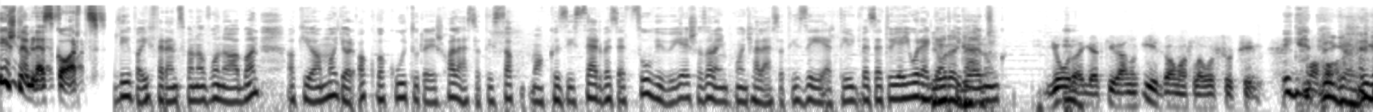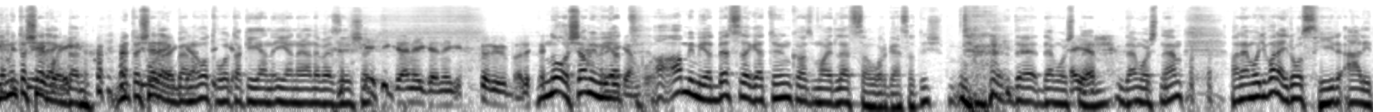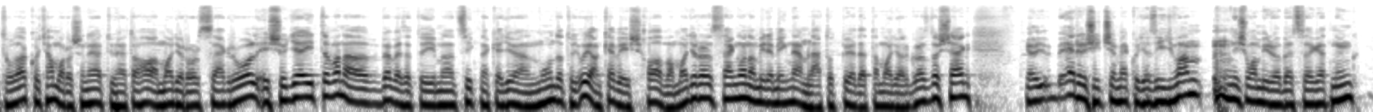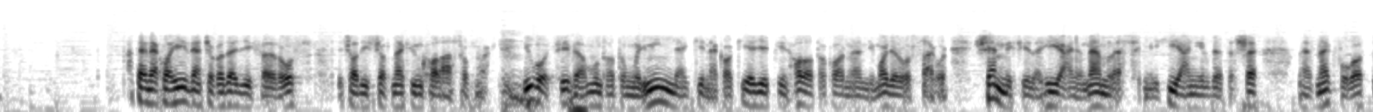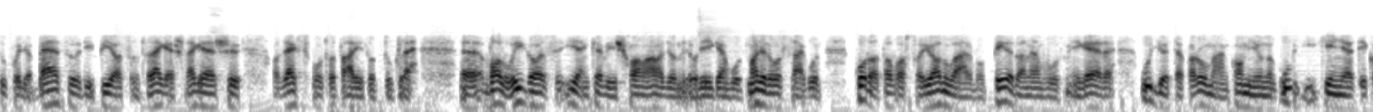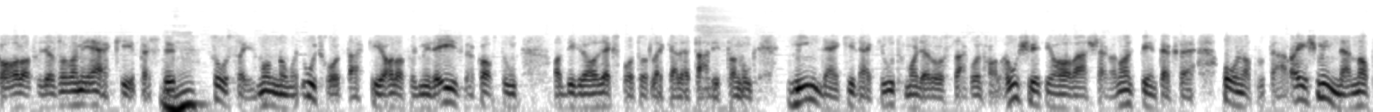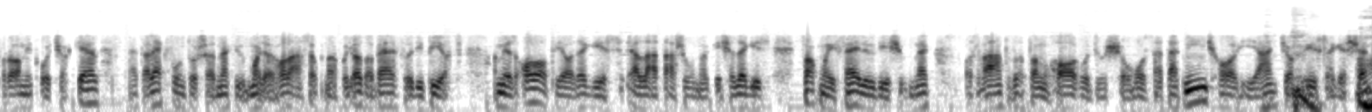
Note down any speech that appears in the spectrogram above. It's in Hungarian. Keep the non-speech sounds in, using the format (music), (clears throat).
és nem lesz karc. Lévai Ferenc van a vonalban, aki a Magyar Akvakultúra és Halászati Szakmaközi Szervezet szóvivője és az Aranypont Halászati ZRT ügyvezetője. Jó reggelt, Jó reggelt. kívánunk! Jó reggelt kívánok, izgalmatlan hosszú cím. Igen, Maha. igen, igen, mint a seregben. Mint a seregben, ott voltak igen. ilyen, ilyen elnevezések. Igen, igen, igen, körülbelül. Nos, ami miatt, ami miatt beszélgetünk, az majd lesz a horgászat is, (laughs) de, de most Helyes. nem. De most nem. Hanem, hogy van egy rossz hír állítólag, hogy hamarosan eltűnhet a hal Magyarországról, és ugye itt van a bevezetőjében a cikknek egy olyan mondat, hogy olyan kevés hal van Magyarországon, amire még nem látott példát a magyar gazdaság, Erősítse meg, hogy az így van, (clears throat) és van miről beszélgetnünk. Hát ennek a hírnek csak az egyik fel rossz, és az is csak nekünk halászoknak. Nyugodt szívvel mondhatom, hogy mindenkinek, aki egyébként halat akar menni Magyarországon, semmiféle hiánya nem lesz, még hiányérzete se, mert megfogadtuk, hogy a belföldi piacot leges-legelső, az exportot állítottuk le. E, való igaz, ilyen kevés hal már nagyon-nagyon régen volt Magyarországon, kora tavasszal, januárban példa nem volt még erre, úgy jöttek a román kamionok, úgy igényelték a halat, hogy az valami elképesztő. Uh-huh. Szó szerint mondom, hogy úgy hordták ki a halat, hogy mire ízbe kaptunk, addigra az exportot le kellett állítanunk. Mindenkinek jut Magyarországon hal. A húsvéti halvásság a nagypéntekre, holnap utára, és minden napra, amikor csak kell, mert a legfontosabb nekünk magyar halászoknak, hogy az a belföldi piac, ami az alapja az egész ellátásunknak és az egész szakmai fejlődésünknek, az változatlanul halhoz jusson hozzá. Tehát nincs halhiány, csak részlegesen.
